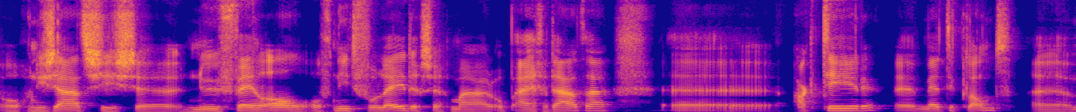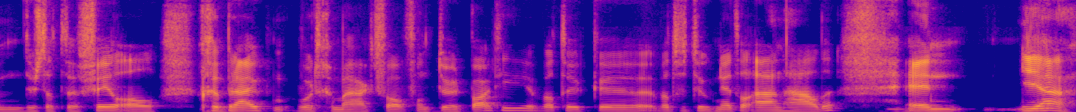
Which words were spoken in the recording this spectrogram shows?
organisaties nu veelal of niet volledig zeg maar, op eigen data acteren met de klant. Um, dus dat er veelal gebruik wordt gemaakt van, van third party, wat, ik, wat we natuurlijk net al aanhaalden. En ja,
